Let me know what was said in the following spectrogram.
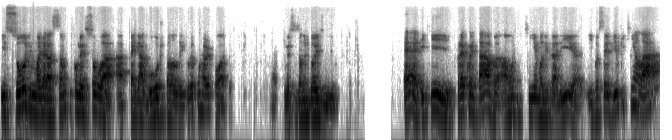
e sou de uma geração que começou a, a pegar gosto pela leitura com Harry Potter, né, começo dos anos 2000. É, e que frequentava aonde tinha uma livraria e você viu que tinha lá.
